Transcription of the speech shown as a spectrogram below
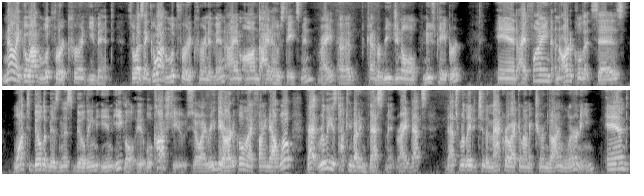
Now I go out and look for a current event. So as I go out and look for a current event, I am on the Idaho Statesman, right? Uh, kind of a regional newspaper. And I find an article that says want to build a business building in Eagle. It will cost you. So I read the article and I find out, well, that really is talking about investment, right? That's, that's related to the macroeconomic term that I'm learning. And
